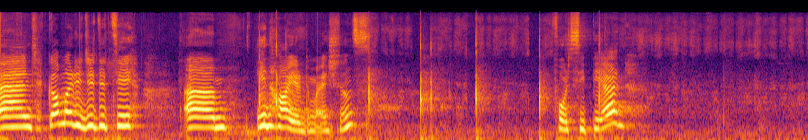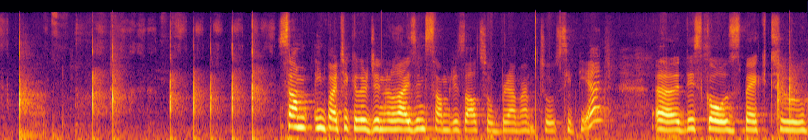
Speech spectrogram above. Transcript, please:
And gamma rigidity um, in higher dimensions for CPN. some, in particular, generalizing some results of Bramham to CPN. Uh, this goes back to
